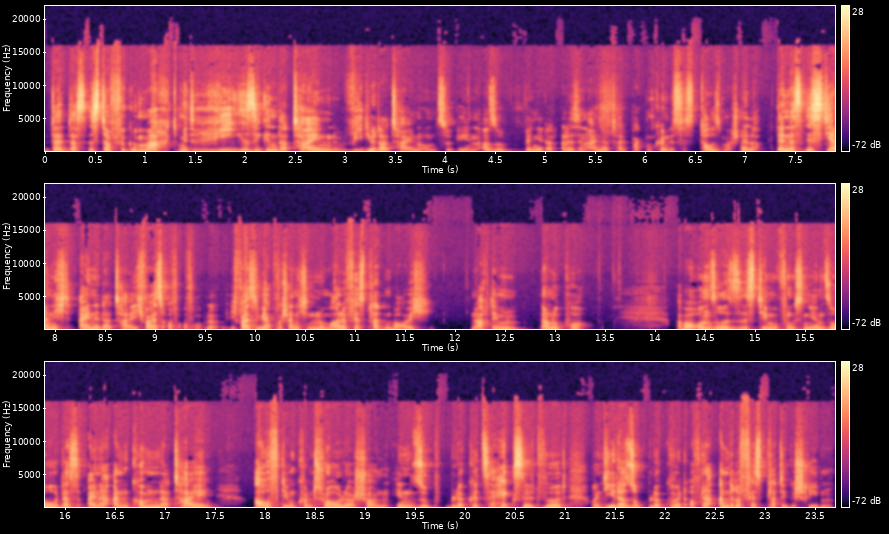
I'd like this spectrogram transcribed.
das ist dafür gemacht, mit riesigen Dateien, Videodateien umzugehen. Also wenn ihr das alles in eine Datei packen könnt, ist das tausendmal schneller. Denn das ist ja nicht eine Datei. Ich weiß, auf, auf, ich weiß, ihr habt wahrscheinlich normale Festplatten bei euch nach dem Nanopore. Aber unsere Systeme funktionieren so, dass eine ankommende Datei auf dem Controller schon in Subblöcke zerhäckselt wird und jeder Subblock wird auf eine andere Festplatte geschrieben.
